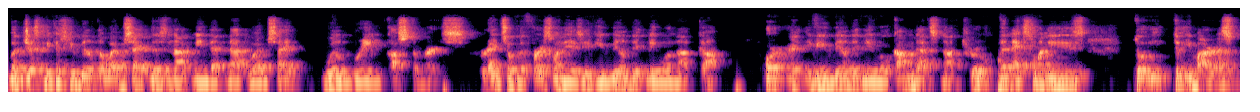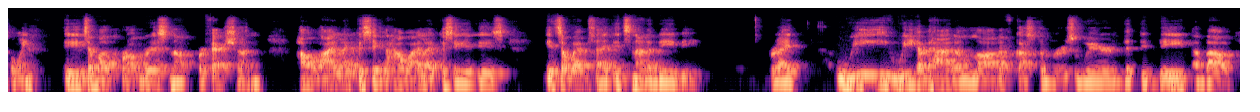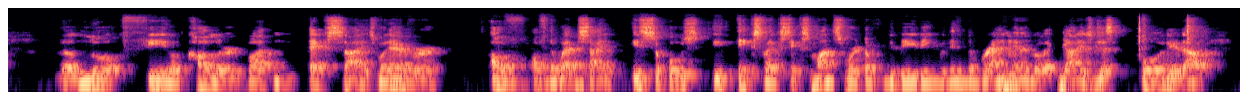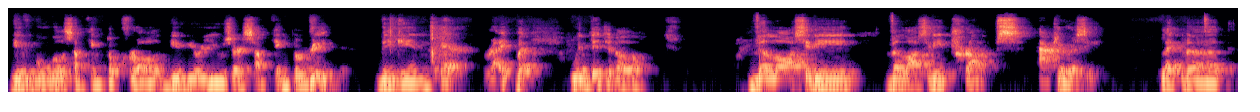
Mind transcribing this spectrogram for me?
But just because you built a website does not mean that that website will bring customers, right? So the first one is if you build it, they will not come. or uh, if you build it, they will come. That's not true. The next one is to, to Ibarra's point, it's about progress, not perfection. How I like to say, how I like to say it is, it's a website. It's not a baby, right? We, we have had a lot of customers where the debate about the look, feel, color, button, text size, whatever of, of the website is supposed, it takes like six months worth of debating within the brand. Mm-hmm. And I go like, guys, just put it up. Give Google something to crawl. Give your user something to read. Begin there, right? But with digital, velocity, velocity trumps accuracy. Like the,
